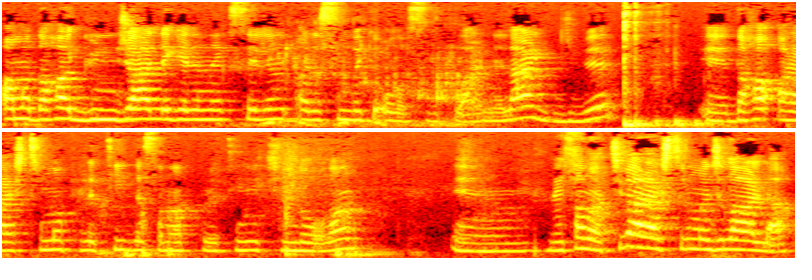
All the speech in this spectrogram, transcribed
Ama daha güncelle gelenekselin arasındaki olasılıklar neler gibi e, daha araştırma pratiği de sanat pratiğinin içinde olan e, Ve- sanatçı ve araştırmacılarla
